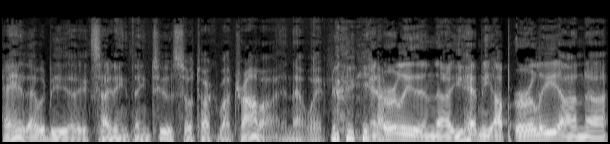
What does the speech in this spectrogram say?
hey, that would be an exciting thing too. So talk about drama in that way. And early, then uh, you had me up early on uh,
